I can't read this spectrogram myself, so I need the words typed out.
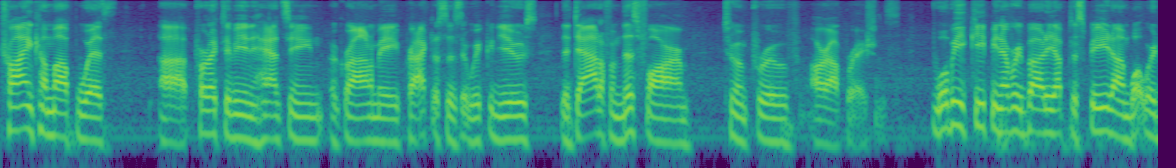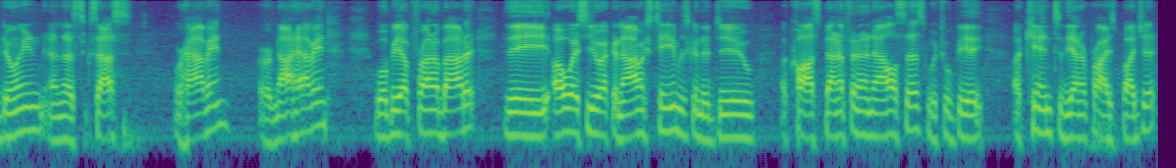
try and come up with uh, productivity enhancing agronomy practices that we can use the data from this farm to improve our operations. We'll be keeping everybody up to speed on what we're doing and the success we're having or not having. We'll be upfront about it. The OSU economics team is going to do a cost benefit analysis, which will be akin to the enterprise budget.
